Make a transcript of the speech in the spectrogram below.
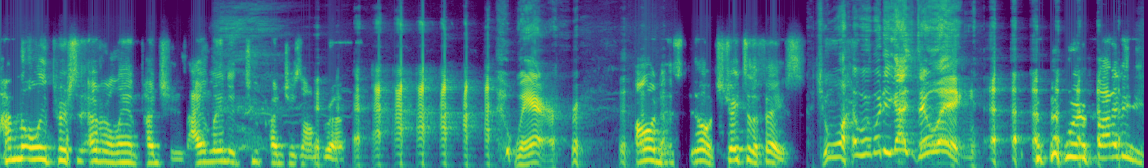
I'm the only person to ever land punches. I landed two punches on Brook. Where? Oh no, no, straight to the face. What, what are you guys doing? We're fighting.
